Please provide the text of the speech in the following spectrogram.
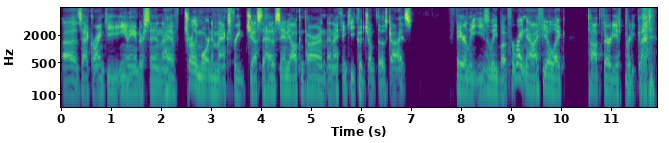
uh, Zack Greinke, Ian Anderson. I have Charlie Morton and Max Fried just ahead of Sandy Alcantara, and, and I think he could jump those guys fairly easily. But for right now, I feel like top thirty is pretty good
